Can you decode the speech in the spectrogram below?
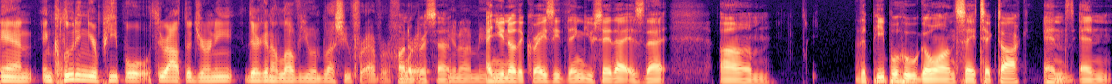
and including your people throughout the journey they're going to love you and bless you forever for 100%. you know what i mean And you know the crazy thing you say that is that um, the people who go on say TikTok and Mm-hmm. and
